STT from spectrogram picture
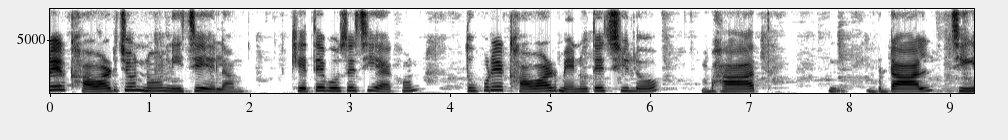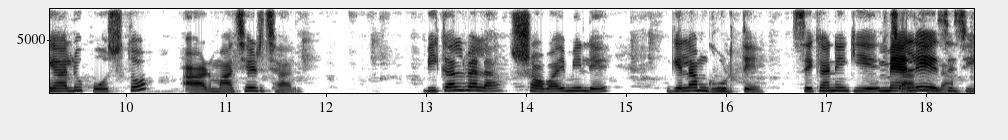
দুপুরের খাওয়ার জন্য নিচে এলাম। খেতে বসেছি এখন। দুপুরের খাওয়ার মেনুতে ছিল ভাত ডাল ঝিঙে আলু পোস্ত আর মাছের ঝাল। বিকালবেলা সবাই মিলে গেলাম ঘুরতে। সেখানে গিয়ে মেলে এসেছি।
